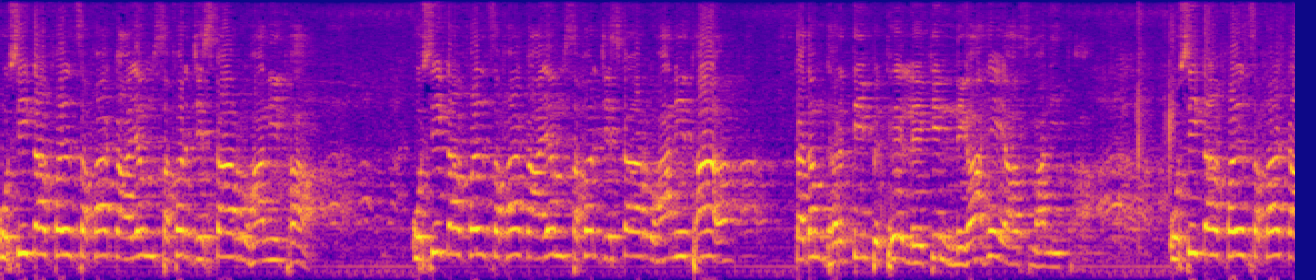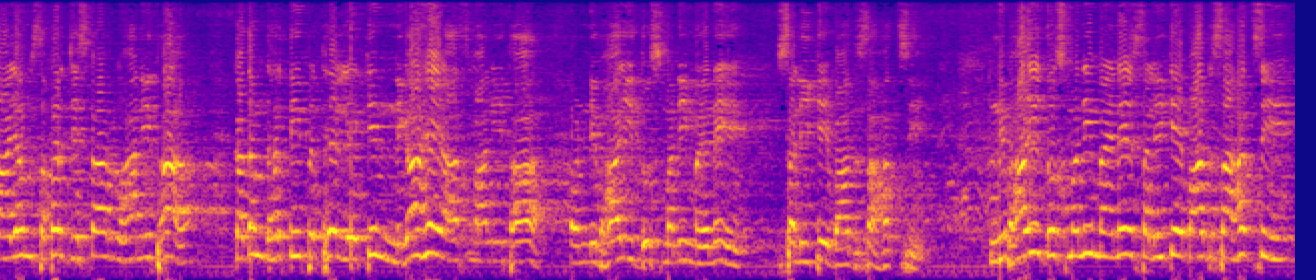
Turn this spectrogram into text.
उसी का फलसफा कायम सफ़र जिसका रूहानी था। उसी का फलसफा कायम सफ़र जिसका रूहानी था, कदम धरती पे थे, लेकिन निगाहें आसमानी था। उसी का फल फलसफा कायम सफ़र जिसका रूहानी था, कदम धरती पे थे, लेकिन निगाहें आसमानी था, और निभाई दुश्मनी मैंने सलीके बादशाहत से। निभाई दुश्मनी मैंने सलीके बादशाहत से।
